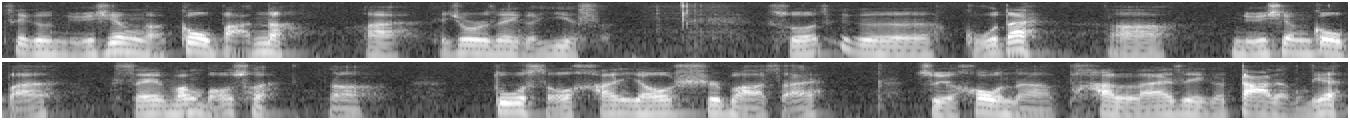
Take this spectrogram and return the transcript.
这个女性啊够板呐，哎，也就是这个意思。说这个古代。啊，女性够板，谁王宝钏啊，独守寒窑十八载，最后呢盼来这个大登殿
